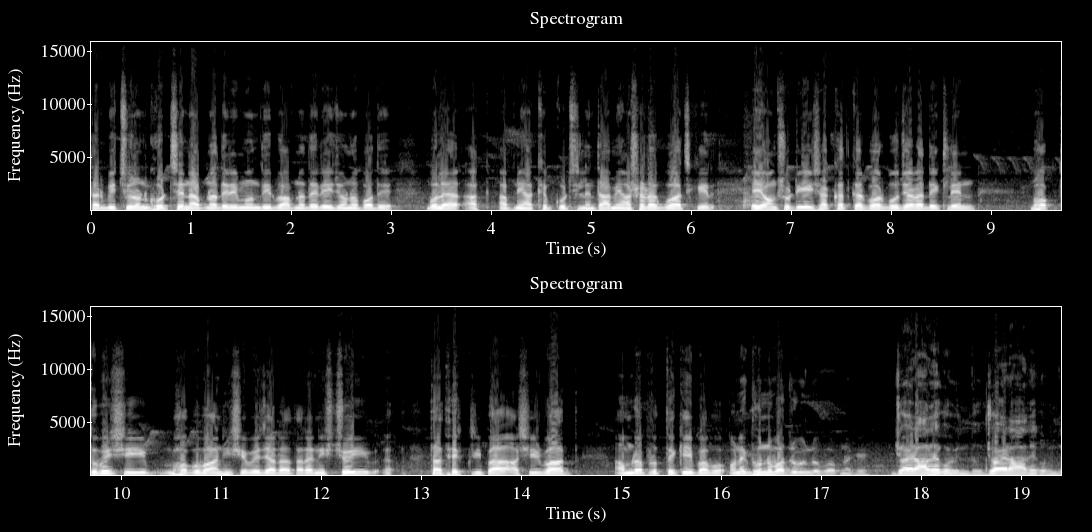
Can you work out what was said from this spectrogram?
তার বিচ্ছুরণ ঘটছে না আপনাদের এই মন্দির বা আপনাদের এই জনপদে বলে আপনি আক্ষেপ করছিলেন। তা আমি আশা রাখব আজকের এই অংশটি, এই সাক্ষাৎকার পর্ব যারা দেখলেন, ভক্তবেশী ভগবান হিসেবে যারা, তারা নিশ্চয়ই তাদের কৃপা, আশীর্বাদ আমরা প্রত্যেকেই পাবো। অনেক ধন্যবাদ রবীন্দ্রবাবু আপনাকে। জয় রাধে গোবিন্দ জয় রাধে গোবিন্দ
